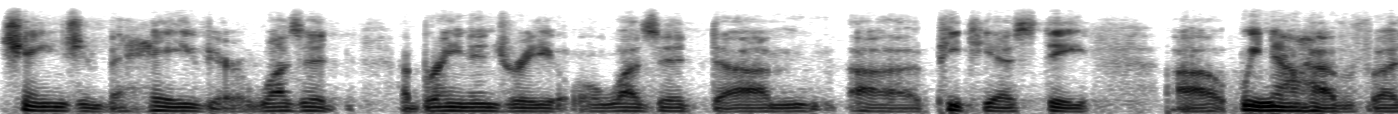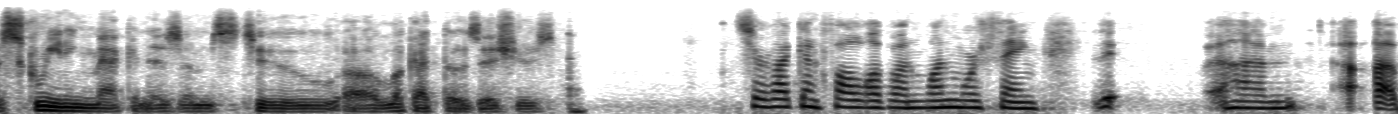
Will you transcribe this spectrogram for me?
change in behavior? Was it a brain injury or was it um, uh, PTSD? Uh, we now have uh, screening mechanisms to uh, look at those issues. Sir, if I can follow up on one more thing. Um, uh,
